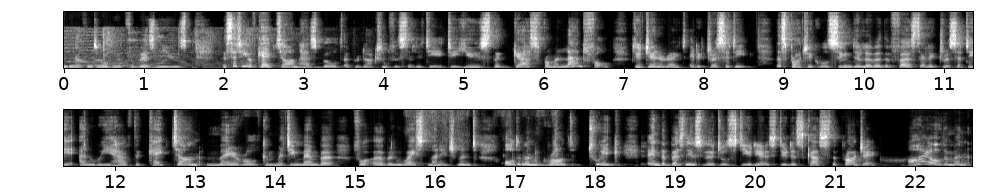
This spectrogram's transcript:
Linda van Tilburg for BizNews. The city of Cape Town has built a production facility to use the gas from a landfill to generate electricity. This project will soon deliver the first electricity, and we have the Cape Town Mayoral Committee member for Urban Waste Management, Alderman Grant Twigg, in the BizNews virtual studios to discuss the project. Hi, Alderman.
